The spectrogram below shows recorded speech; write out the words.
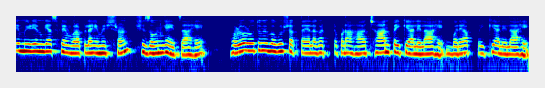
ते मिडियम गॅस फ्लेमवर आपल्याला हे मिश्रण शिजवून घ्यायचं आहे. हळूहळू तुम्ही बघू शकता याला घट्टपणा हा छानपैकी आलेला आहे बऱ्यापैकी आलेला आहे.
